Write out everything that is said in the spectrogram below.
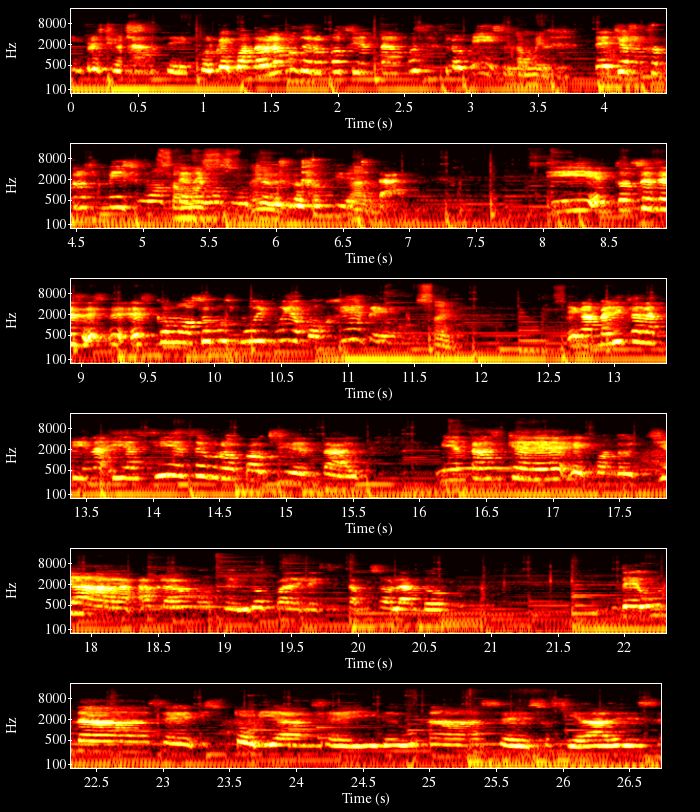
impresionante, porque cuando hablamos de Europa Occidental, pues es lo mismo. De hecho, nosotros mismos tenemos mucho de Europa Occidental. Y entonces es, es, como somos muy, muy homogéneos. En América Latina y así es Europa Occidental. Mientras que eh, cuando ya hablábamos de Europa del Este, estamos hablando de unas eh, historias eh, y de unas sociedades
